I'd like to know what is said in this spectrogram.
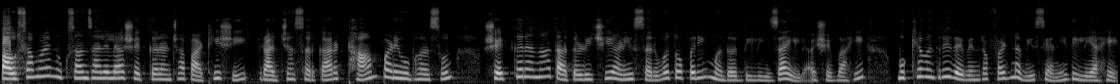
पावसामुळे नुकसान झालेल्या शेतकऱ्यांच्या पाठीशी राज्य सरकार ठामपणे उभं असून शेतकऱ्यांना तातडीची आणि सर्वतोपरी मदत दिली जाईल अशी ग्वाही मुख्यमंत्री देवेंद्र फडणवीस यांनी दिली आहे.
